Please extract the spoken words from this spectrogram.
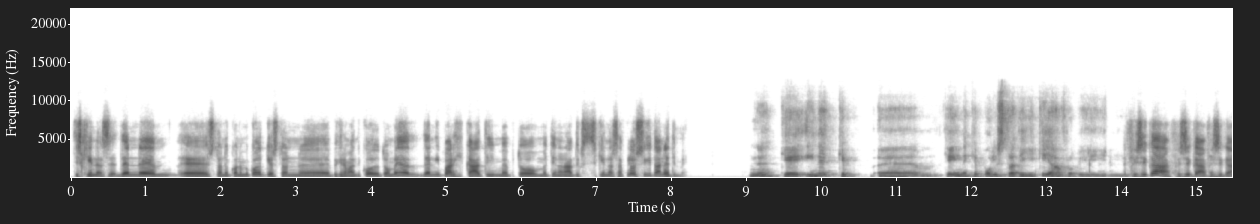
της Κίνας. Δεν, ε, ε, στον οικονομικό και στον ε, επιχειρηματικό τομέα δεν υπάρχει κάτι με, το, με την ανάπτυξη της Κίνας. Απλώς ήταν έτοιμη. Ναι, και είναι και, ε, και είναι και πολύ στρατηγικοί άνθρωποι. Φυσικά, φυσικά, φυσικά.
